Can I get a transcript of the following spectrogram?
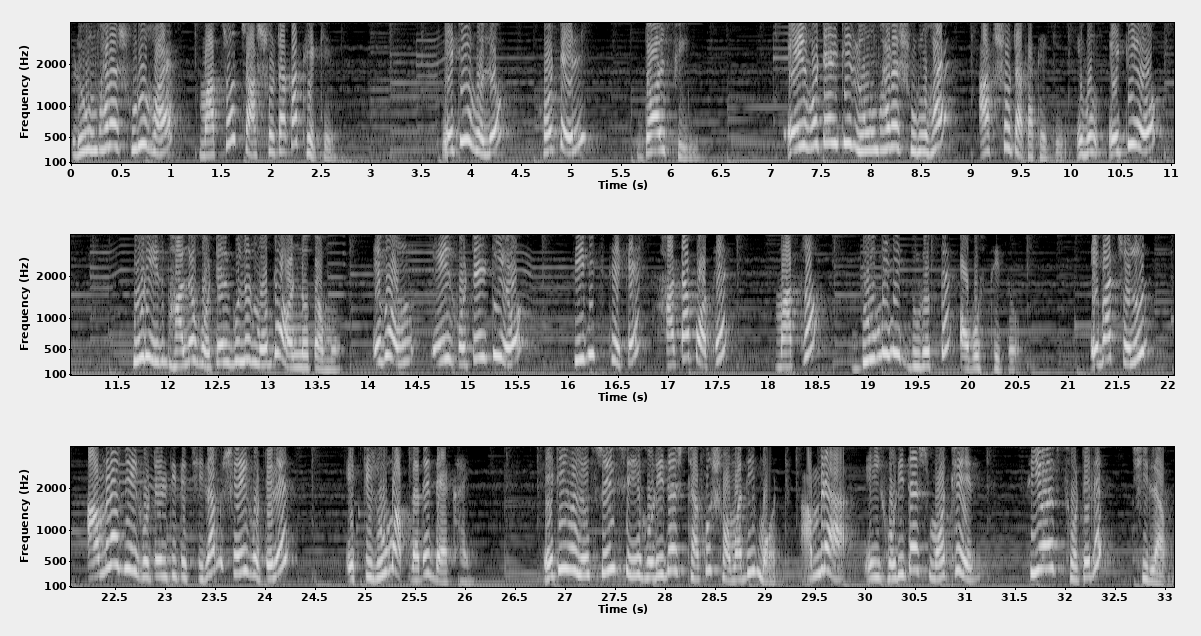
রুম ভাড়া শুরু হয় মাত্র চারশো টাকা থেকে। এটি হলো হোটেল ডলফিন। এই হোটেলটির রুম ভাড়া শুরু হয় আটশো টাকা থেকে এবং এটিও পুরীর ভালো হোটেলগুলোর মধ্যে অন্যতম এবং এই হোটেলটিও সি বিচ থেকে হাঁটা পথে মাত্র দু মিনিট দূরত্বে অবস্থিত। এবার চলুন আমরা যে হোটেলটিতে ছিলাম, সেই হোটেলের একটি রুম আপনাদের দেখাই। এটি হলো শ্রী শ্রী হরিদাস ঠাকুর সমাধি মঠ। আমরা এই হরিদাস মঠের সিওএফস হোটেলে ছিলাম।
